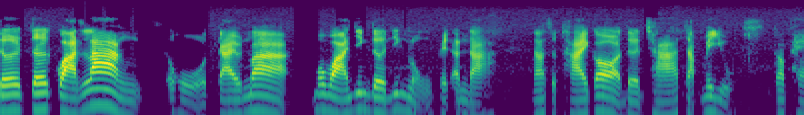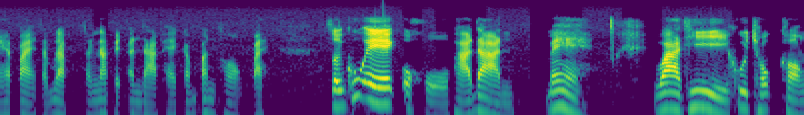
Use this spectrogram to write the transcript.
เดินเจอกวาดล่าง โอ้โห กลายเป็นว่า เมื่อวานยิ่งเดินยิ่งหลงเพชรอันดานะสุดท้ายก็เดินช้าจับไม่อยู่ ก็แพ้ไปสำหรับทางด้านเพชรอันดาแพ้กำปั้นทองไป ส่วนคู่เอกโอ้โหผาด่านแม่ว่าที่คู่ชกของ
